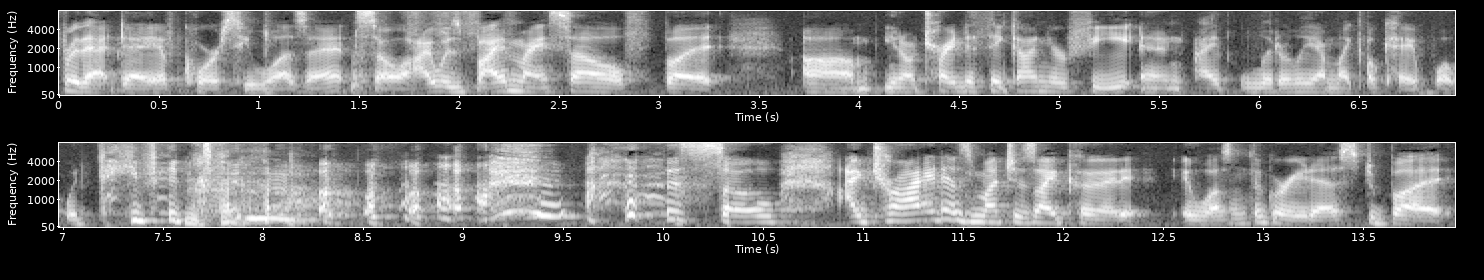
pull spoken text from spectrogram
for that day. Of course, he wasn't. So I was by myself, but, um, you know, trying to think on your feet. And I literally, I'm like, okay, what would David do? so I tried as much as I could. It wasn't the greatest, but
